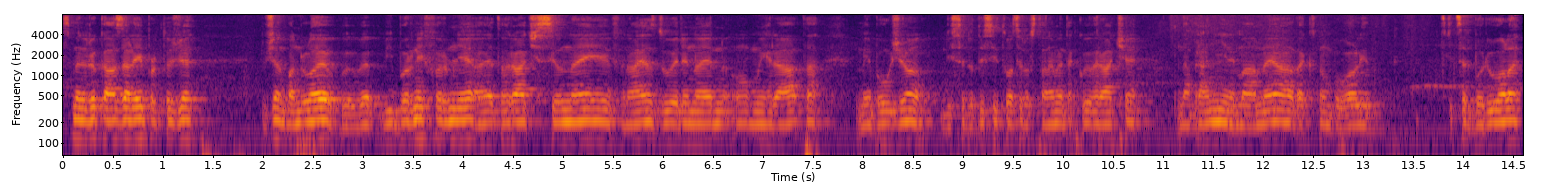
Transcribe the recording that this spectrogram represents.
jsme nedokázali, protože Dušan Bandula je ve výborné formě a je to hráč silný v nájezdu, jeden na jedno umí hrát a my bohužel, když se do té situace dostaneme, takového hráče na bránění nemáme a tak jsme povolali 30 bodů, ale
